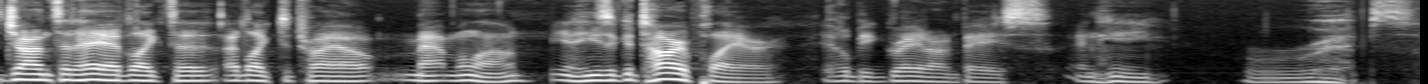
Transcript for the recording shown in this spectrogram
John said, "Hey, I'd like to I'd like to try out Matt Malone. You know, he's a guitar player. He'll be great on bass." And he rips.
